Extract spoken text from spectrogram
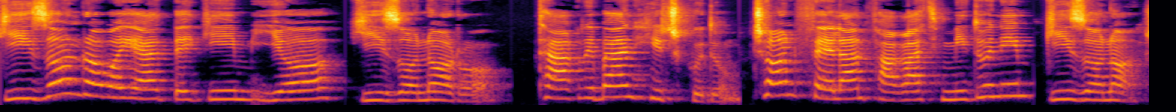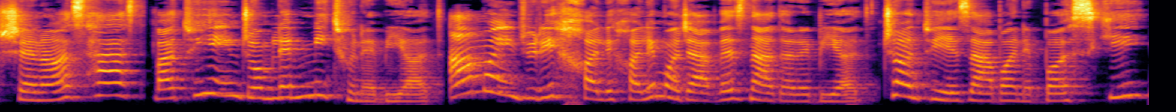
گیزان را باید بگیم یا گیزونا رو تقریبا هیچ کدوم. چون فعلا فقط می‌دونیم گیزونا شناس هست و توی این جمله می‌تونه بیاد. اما اینجوری خالی خالی مجوز نداره بیاد. چون توی زبان باسکی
